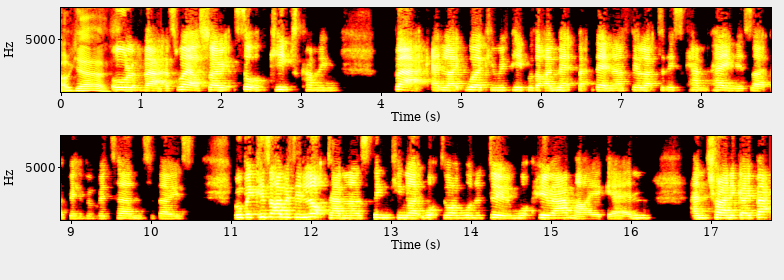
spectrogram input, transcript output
Oh yeah, all of that as well. So it sort of keeps coming back and like working with people that I met back then. And I feel like this campaign is like a bit of a return to those. Well, because I was in lockdown and I was thinking like, what do I want to do and what, who am I again? And trying to go back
